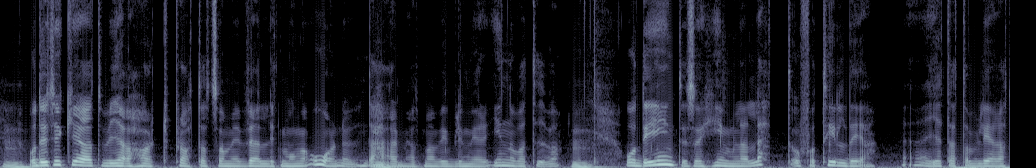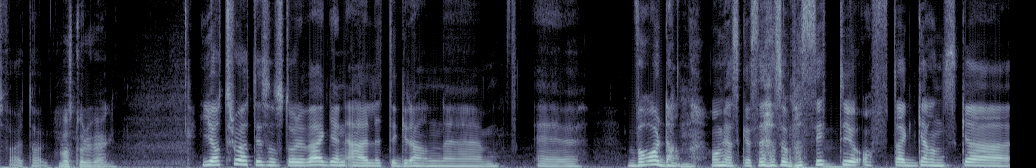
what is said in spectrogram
Mm. Och det tycker jag att vi har hört pratats om i väldigt många år nu. Det här mm. med att man vill bli mer innovativa. Mm. Och det är inte så himla lätt att få till det i ett etablerat företag. Vad står i vägen? Jag tror att det som står i vägen är lite grann eh, eh, vardagen om jag ska säga så. Man sitter ju ofta ganska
